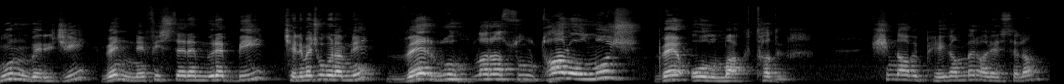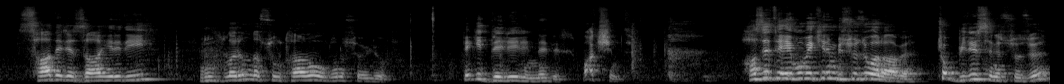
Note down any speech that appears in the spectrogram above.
nur verici ve nefislere mürebbi, kelime çok önemli, ve ruhlara sultan olmuş ve olmaktadır. Şimdi abi Peygamber aleyhisselam sadece zahiri değil, ruhların da sultanı olduğunu söylüyor. Peki delilin nedir? Bak şimdi. Hazreti Ebu Bekir'in bir sözü var abi. Çok bilirsiniz sözü.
